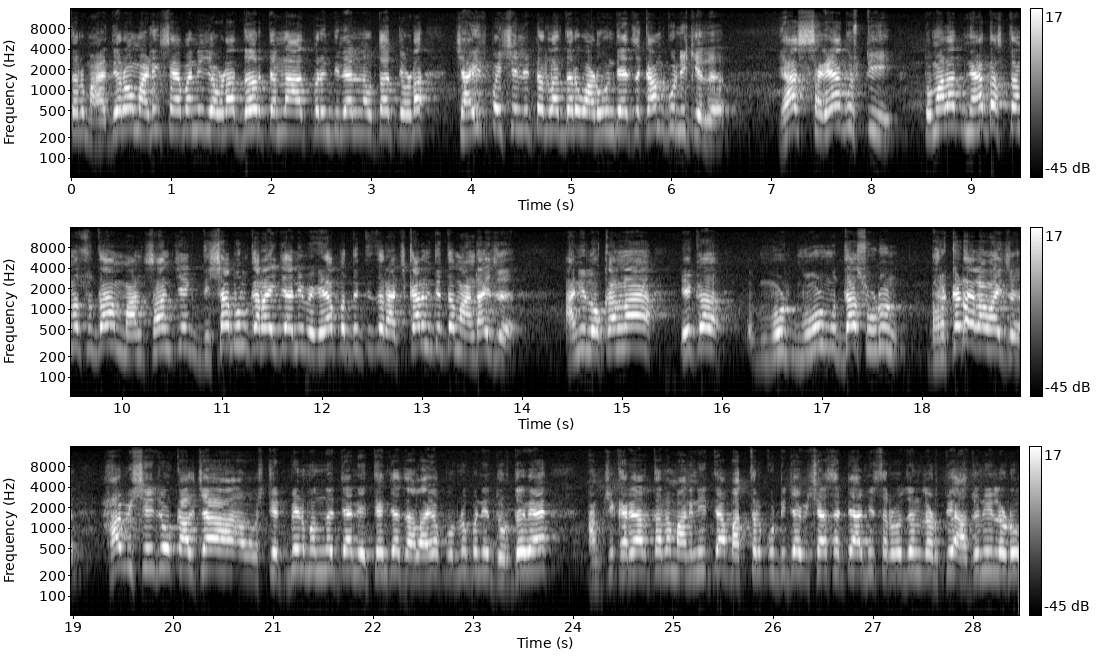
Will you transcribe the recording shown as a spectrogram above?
तर महादेवराव माडिक साहेबांनी जेवढा दर त्यांना आजपर्यंत दिलेला नव्हता तेवढा चाळीस पैसे लिटरला दर वाढवून द्यायचं काम कोणी केलं? ह्या सगळ्या गोष्टी तुम्हाला ज्ञात असताना सुद्धा माणसांची एक दिशाभूल करायची आणि वेगळ्या पद्धतीचं राजकारण तिथं मांडायचं आणि लोकांना एक मूळ मूळ मुद्दा सोडून भरकटायला लावायचं. हा विषय जो कालच्या स्टेटमेंटमधनं त्या नेत्यांच्या झाला हा पूर्णपणे दुर्दैव आहे. आमची खऱ्या अर्थानं मागणी त्या बहात्तर कोटीच्या विषयासाठी आम्ही सर्वजण लढतोय अजूनही लढू.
